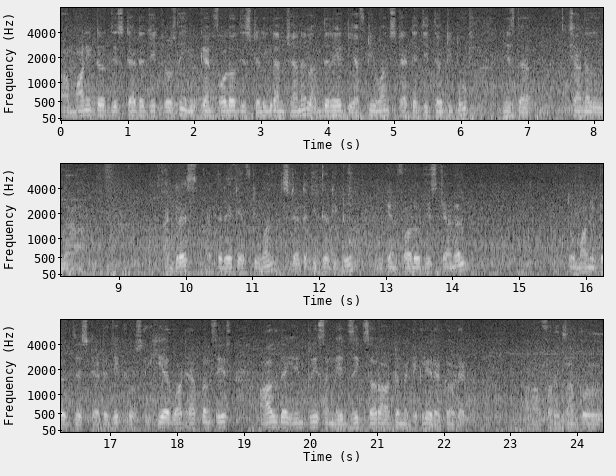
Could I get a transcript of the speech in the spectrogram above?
uh, monitor this strategy closely you can follow this telegram channel. At the rate ft1 strategy 32 is the channel uh, address. At the rate ft1 strategy 32 you can follow this channel to monitor this strategy closely. Here what happens is all the entries and exits are automatically recorded. Uh, for example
